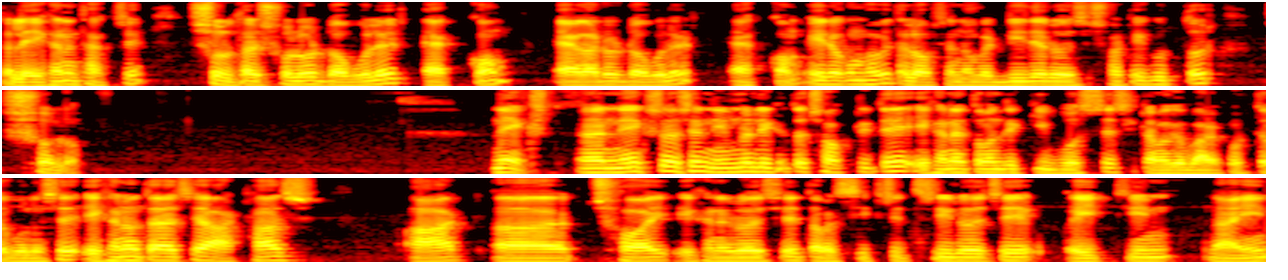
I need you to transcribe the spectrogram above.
তাহলে এখানে থাকছে ষোলো, তাহলে ষোলোর ডবলের এক কম এগারো ডবলের এক কম। এরকম ভাবে তাহলে অপশন নাম্বার ডিতে রয়েছে সঠিক উত্তর ষোলো। নেক্সট নেক্সট রয়েছে নিম্নলিখিত ছকটিতে, এখানে তোমাদের কি বসছে সেটা আমাকে বার করতে বলেছে। এখানেও তো আছে আঠাশ, আট ছয়, এখানে রয়েছে, তারপর সিক্সটি থ্রি রয়েছে এইটিন নাইন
